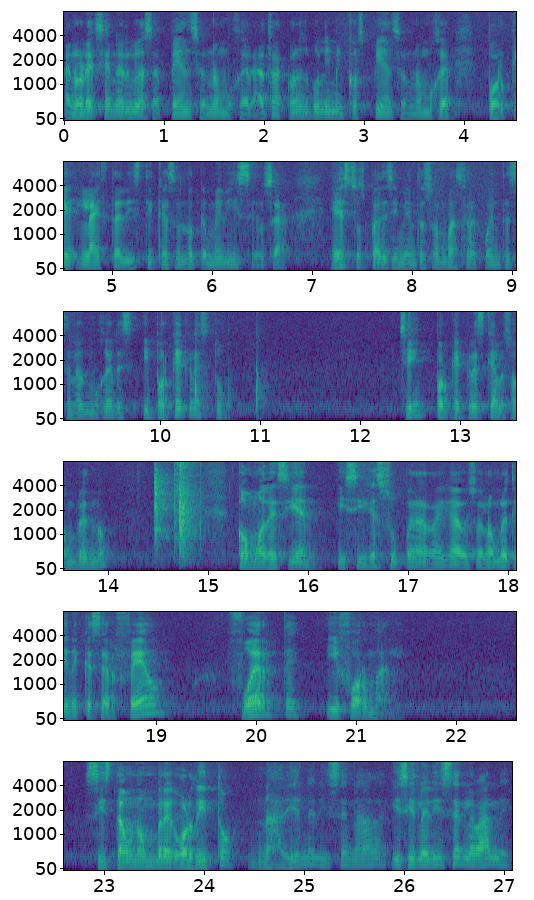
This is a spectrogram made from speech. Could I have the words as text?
Anorexia nerviosa, pienso en una mujer. Atracones bulímicos, pienso en una mujer. Porque la estadística eso es lo que me dice. O sea, estos padecimientos son más frecuentes en las mujeres. ¿Y por qué crees tú? ¿Sí? ¿Por qué crees que a los hombres no? Como decían, y sigue súper arraigado eso, el hombre tiene que ser feo, fuerte y formal. Si está un hombre gordito, nadie le dice nada. Y si le dice, le vale.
